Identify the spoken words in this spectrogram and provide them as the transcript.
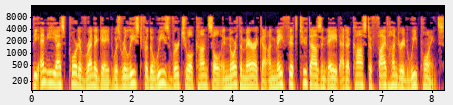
The NES port of Renegade was released for the Wii's Virtual Console in North America on May 5, 2008 at a cost of 500 Wii points.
